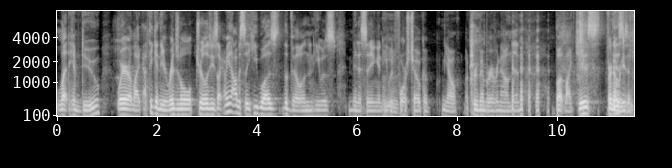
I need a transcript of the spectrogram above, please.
let him do. Where like I think in the original trilogies, like I mean, obviously he was the villain and he was menacing and he would mm-hmm. force choke a you know a crew member every now and then. but like this For no this- reason.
